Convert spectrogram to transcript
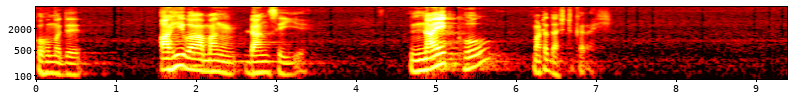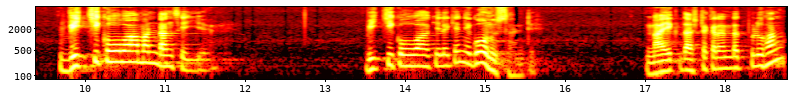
කොහොමද අහිවා මං ඩංසෙයේ. නයෙක් හෝ මට දෂ්ට කරයි. විච්චිකෝවා මන් ඩන්සෙය. විච්චිකෝවා කියල කියන්නේ ගෝනුස්සන්ට. නයෙක් දෂ්ට කරන්නත් පුළුවන්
